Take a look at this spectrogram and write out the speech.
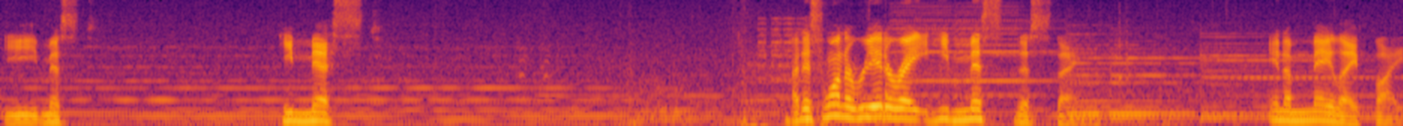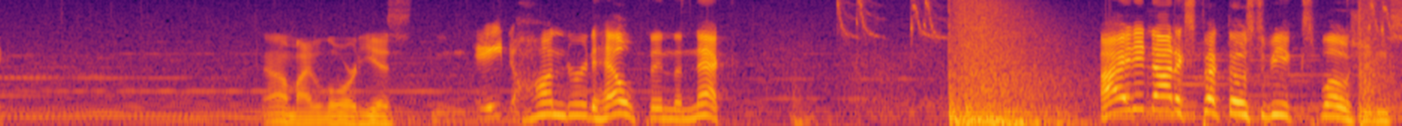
He missed. He missed. I just want to reiterate he missed this thing in a melee fight. Oh my lord, he has 800 health in the neck. I did not expect those to be explosions.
